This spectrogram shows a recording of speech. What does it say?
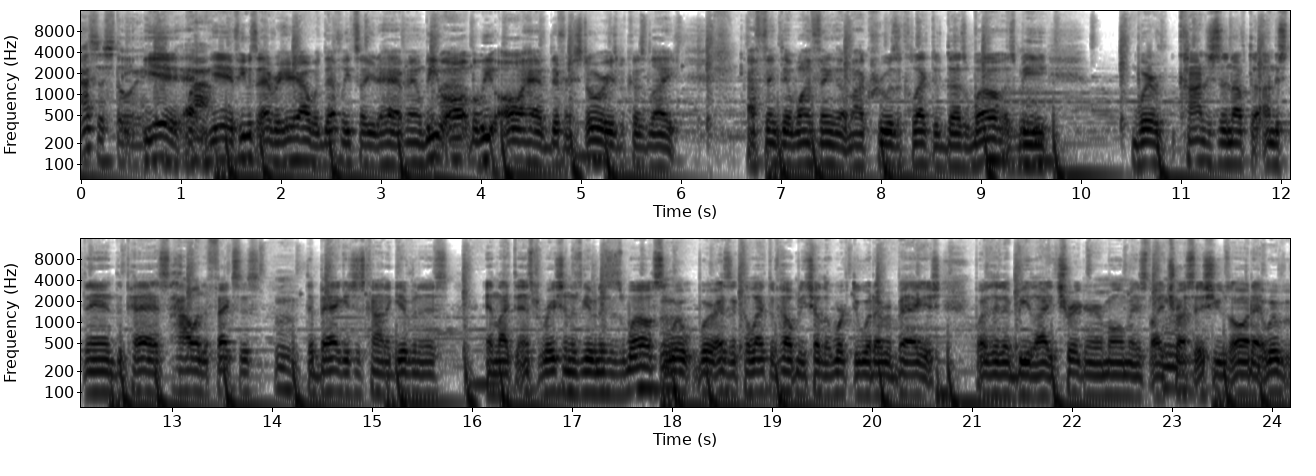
That's a story. yeah, Wow. yeah. If he was ever here, I would definitely tell you to have him. We all, but we all have different stories because, like, I think that one thing that my crew as a collective does well is we mm-hmm. we're conscious enough to understand the past, how it affects us. Mm. The baggage is kind of giving us, and like the inspiration is giving us as well. So we're, mm-hmm. we're as a collective helping each other work through whatever baggage, whether it be like triggering moments, like mm. trust issues, all that. We're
